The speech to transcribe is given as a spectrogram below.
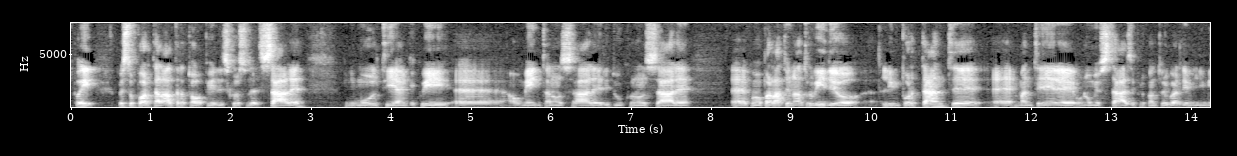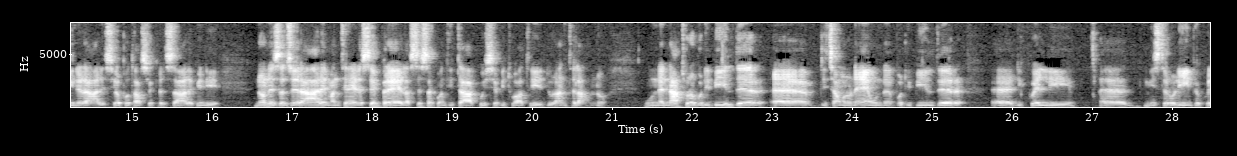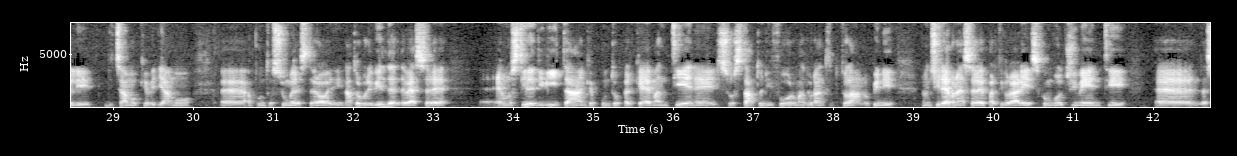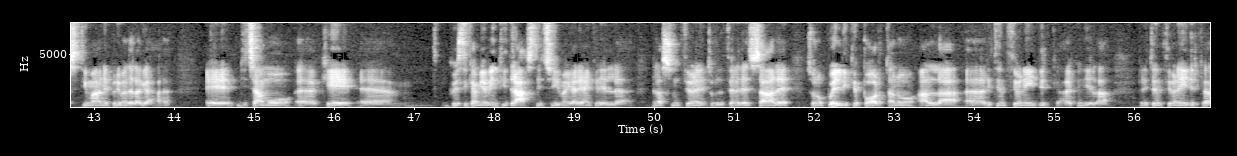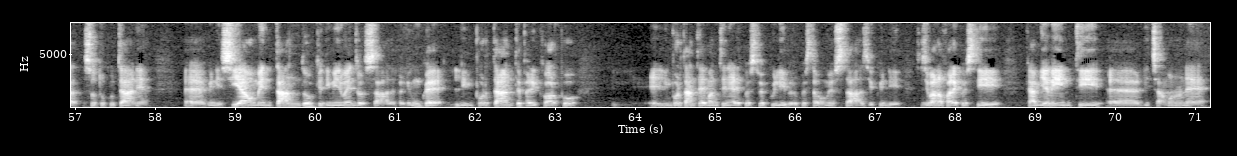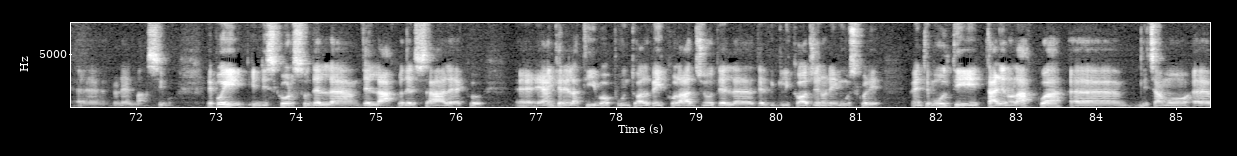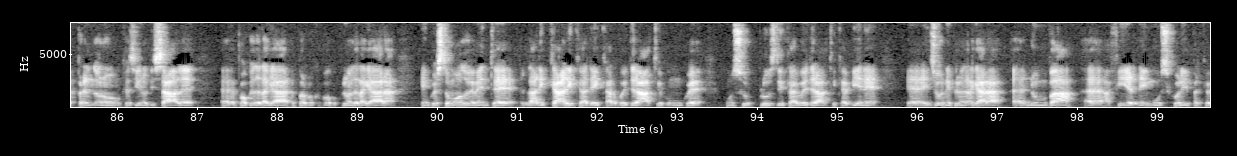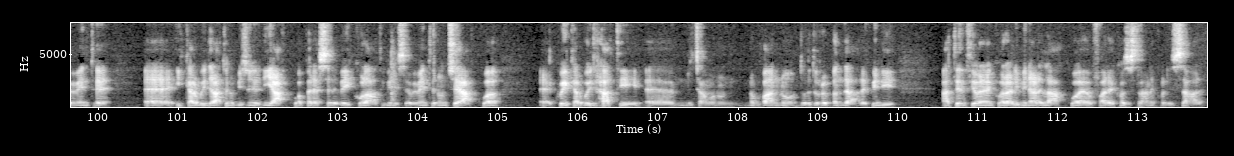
Poi questo porta all'altra topic, il discorso del sale, quindi molti anche qui eh, aumentano il sale, riducono il sale. Eh, come ho parlato in un altro video, l'importante è mantenere un'omeostasi per quanto riguarda i minerali, sia il potassio che il sale, quindi non esagerare, mantenere sempre la stessa quantità a cui si è abituati durante l'anno. Un natural bodybuilder, eh, diciamo, non è un bodybuilder eh, di quelli eh, Mister Olimpio, quelli diciamo che vediamo eh, appunto assumere steroidi. Il natural bodybuilder deve essere è uno stile di vita anche appunto perché mantiene il suo stato di forma durante tutto l'anno, quindi non ci devono essere particolari sconvolgimenti eh, le settimane prima della gara. E diciamo eh, che eh, questi cambiamenti drastici, magari anche nel, nell'assunzione e nell'introduzione del sale, sono quelli che portano alla uh, ritenzione idrica e quindi alla ritenzione idrica sottocutanea. Eh, quindi sia aumentando che diminuendo il sale, perché comunque l'importante per il corpo e l'importante è mantenere questo equilibrio, questa omeostasi, quindi se si vanno a fare questi cambiamenti, eh, diciamo, non è, eh, non è, il massimo. E poi il discorso del, dell'acqua, del sale, ecco, eh, è anche relativo appunto al veicolaggio del, del glicogeno nei muscoli. Ovviamente molti tagliano l'acqua, eh, diciamo, eh, prendono un casino di sale eh, poco, gara, poco, poco prima della gara e in questo modo ovviamente la ricarica dei carboidrati o comunque un surplus di carboidrati che avviene eh, i giorni prima della gara eh, non va eh, a finire nei muscoli perché ovviamente eh, i carboidrati hanno bisogno di acqua per essere veicolati, quindi se ovviamente non c'è acqua eh, quei carboidrati eh, diciamo non, non, vanno dove dovrebbe andare, quindi attenzione ancora a eliminare l'acqua e a fare cose strane con il sale.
